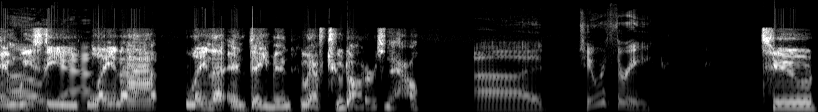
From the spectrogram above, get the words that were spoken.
And we Oh, see yeah. Laena, Laena and Daemon, who have two daughters now. Uh, two or three. Two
